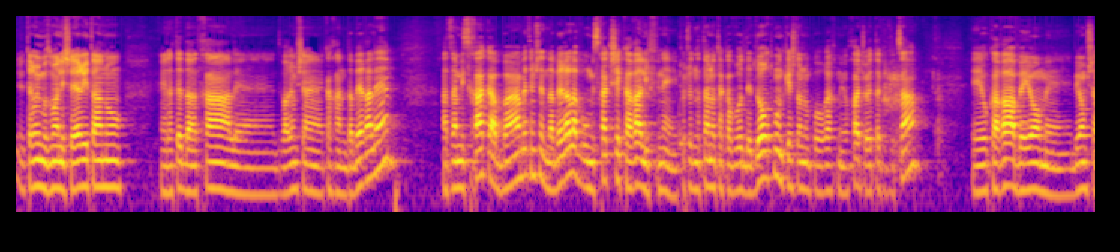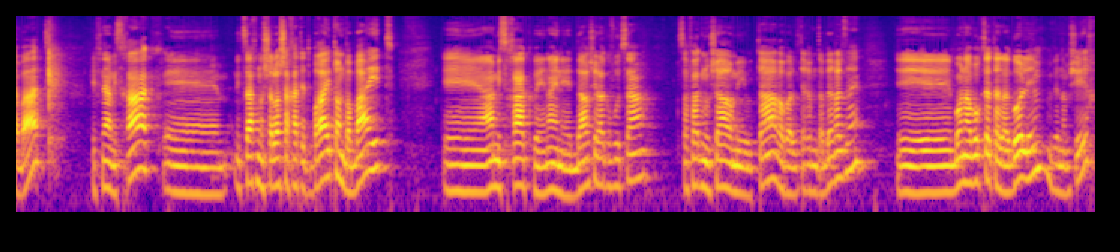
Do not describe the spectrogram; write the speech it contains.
יותר ממוזמן להישאר איתנו, לתת דעתך על דברים שככה נדבר עליהם. אז המשחק הבא בעצם שנדבר עליו הוא משחק שקרה לפני, פשוט נתנו את הכבוד לדורטמונד, כי יש לנו פה אורח מיוחד שאוהד את הקבוצה. הוא קרה ביום, ביום שבת, לפני המשחק, ניצחנו 3-1 את ברייטון בבית. היה משחק בעיניי נהדר של הקבוצה, ספגנו שער מיותר, אבל תכף נדבר על זה. בואו נעבור קצת על הגולים ונמשיך.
